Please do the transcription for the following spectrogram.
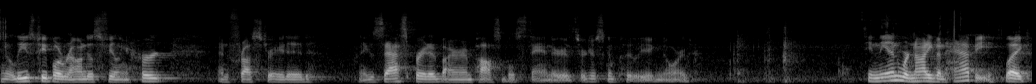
And it leaves people around us feeling hurt and frustrated and exasperated by our impossible standards or just completely ignored. See, in the end, we're not even happy. Like,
